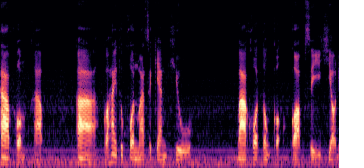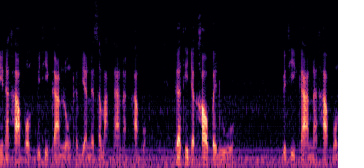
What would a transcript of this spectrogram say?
ครับผมครับ อ่า ก็ให้ทุกคนมาสแกนคิว บาร์โค้ดตรงกรอบสีเขียวนี้นะครับผมวิธีการลงทะเบียนและสมัครงานนะครับผมเพื่อที่จะเข้าไปดูวิธีการนะครับผม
